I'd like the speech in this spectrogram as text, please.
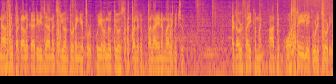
നാസി പട്ടാളക്കാരെ വിചാരണ ചെയ്യുവാൻ തുടങ്ങിയപ്പോൾ ഉയർന്ന ഉദ്യോഗസ്ഥർ പലരും പലായനം ആരംഭിച്ചു. അഡോൾഫ് ഹൈക്കമൻ ആദ്യം ഓസ്ട്രേലിയയിലേക്ക് വിളിച്ചോടി.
